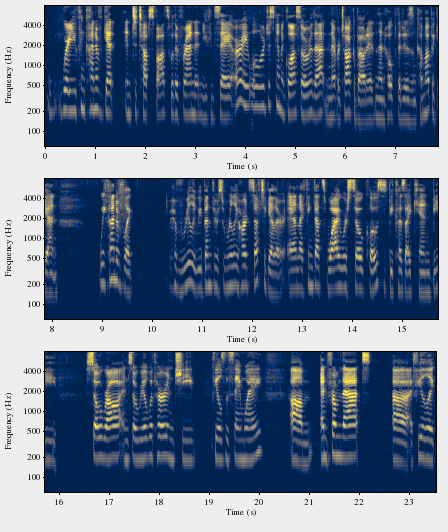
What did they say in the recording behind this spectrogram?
where you can kind of get into tough spots with a friend and you can say, all right, well, we're just going to gloss over that and never talk about it and then hope that it doesn't come up again. We kind of like have really we've been through some really hard stuff together and i think that's why we're so close is because i can be so raw and so real with her and she feels the same way. Um, and from that uh, i feel like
